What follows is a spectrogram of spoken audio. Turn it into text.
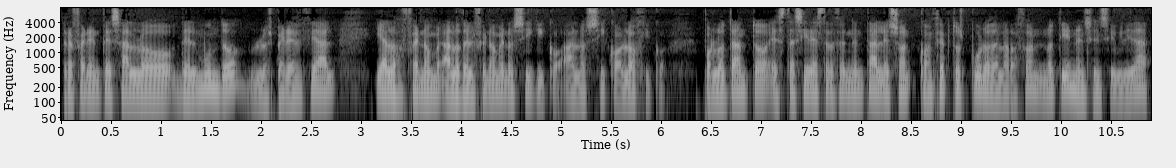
referentes a lo del mundo, lo experiencial, y a lo, a lo del fenómeno psíquico, a lo psicológico. Por lo tanto, estas ideas trascendentales son conceptos puros de la razón, no tienen sensibilidad,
